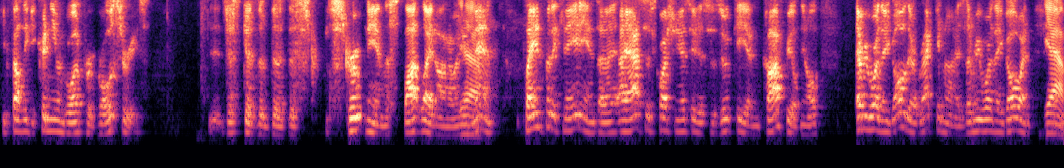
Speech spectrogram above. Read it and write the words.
he felt like he couldn't even go out for groceries, just because of the the scrutiny and the spotlight on him. I mean, Yeah. man, playing for the Canadiens. And I, I asked this question yesterday to Suzuki and Caufield. You know, everywhere they go, they're recognized. Everywhere they go, and Yeah.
